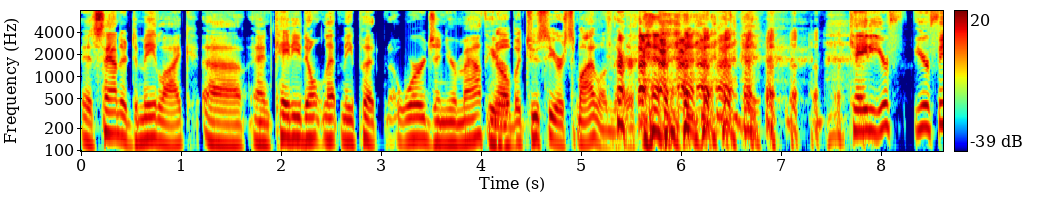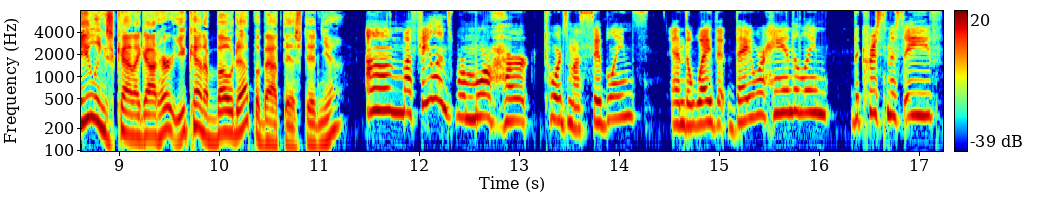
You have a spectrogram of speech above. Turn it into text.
it sounded to me like, uh, and Katie, don't let me put words in your mouth here. No, but you see her smiling there. Katie, your your feelings kind of got hurt. You kind of bowed up about this, didn't you? Um, my feelings were more hurt towards my siblings and the way that they were handling the Christmas Eve,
